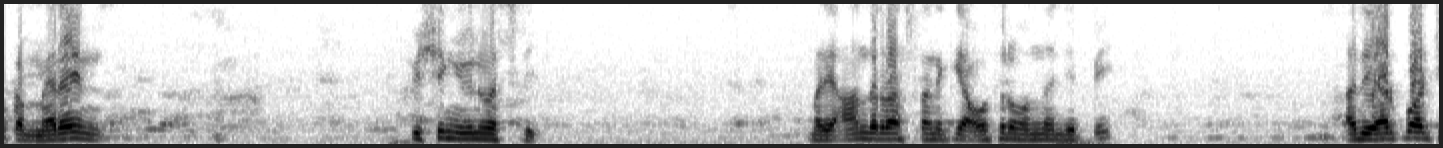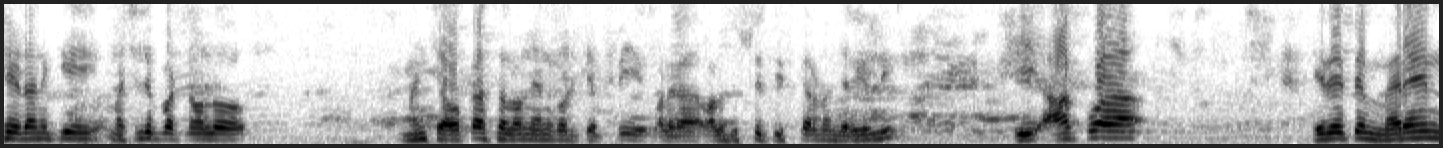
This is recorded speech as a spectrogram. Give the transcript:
ఒక మెరైన్ ఫిషింగ్ యూనివర్సిటీ మరి ఆంధ్ర రాష్ట్రానికి అవసరం ఉందని చెప్పి అది ఏర్పాటు చేయడానికి మచిలీపట్నంలో మంచి అవకాశాలు ఉన్నాయని కూడా చెప్పి వాళ్ళ వాళ్ళ దృష్టికి తీసుకెళ్ళడం జరిగింది. ఈ ఆక్వా ఏదైతే మెరైన్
